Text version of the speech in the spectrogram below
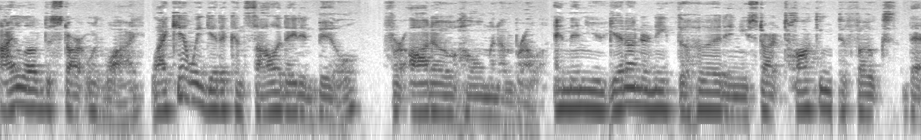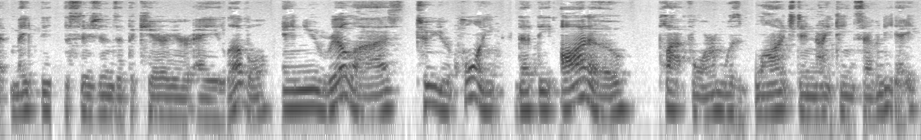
I love to start with why. Why can't we get a consolidated bill for auto, home, and umbrella. And then you get underneath the hood and you start talking to folks that make these decisions at the carrier A level. And you realize, to your point, that the auto platform was launched in 1978.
